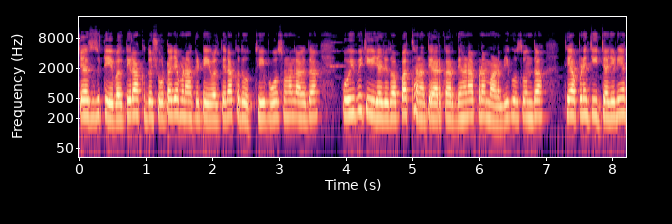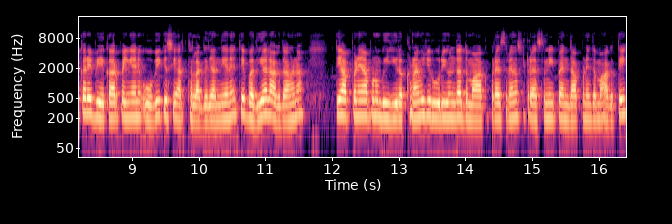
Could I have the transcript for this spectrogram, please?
ਚਾਹੇ ਤੁਸੀਂ ਟੇਬਲ ਤੇ ਰੱਖ ਦਿਓ ਛੋਟਾ ਜਿਹਾ ਬਣਾ ਕੇ ਟੇਬਲ ਤੇ ਰੱਖ ਦਿਓ ਉੱਥੇ ਹੀ ਬਹੁਤ ਸੋਹਣਾ ਲੱਗਦਾ, ਕੋਈ ਵੀ ਚੀਜ਼ ਆ, ਜਦੋਂ ਆਪਾਂ ਹੱਥਾਂ ਨਾਲ ਤਿਆਰ ਕਰਦੇ ਹਾਂ ਨਾ ਆਪਣਾ ਮਨ ਵੀ ਖੁਸ਼ ਹੁੰਦਾ, ਤੇ ਆਪਣੇ ਚੀਜ਼ਾਂ ਜਿਹੜੀਆਂ ਘਰੇ ਬੇਕਾਰ ਪਈਆਂ ਨੇ, ਉਹ ਵੀ ਕਿਸੇ ਅਰਥ ਲੱਗ ਜਾਂਦੀਆਂ ਨੇ, ਤੇ ਵਧੀਆ ਲੱਗਦਾ, ਹਨਾ, ਤੇ ਆਪਣੇ ਆਪ ਨੂੰ ਬਿਜ਼ੀ ਰੱਖਣਾ ਵੀ ਜ਼ਰੂਰੀ ਹੁੰਦਾ, ਦਿਮਾਗ ਪ੍ਰੈਸ ਰਹਿੰਦਾ ਸਟ੍ਰੈਸ ਨਹੀਂ ਪੈਂਦਾ ਆਪਣੇ ਦਿਮਾਗ ਤੇ।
